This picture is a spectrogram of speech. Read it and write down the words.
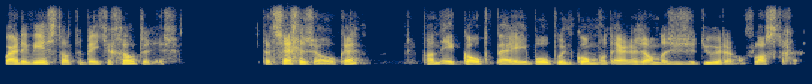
waar de weerstand een beetje groter is. Dat zeggen ze ook, hè? Van ik koop bij bol.com, want ergens anders is het duurder of lastiger.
